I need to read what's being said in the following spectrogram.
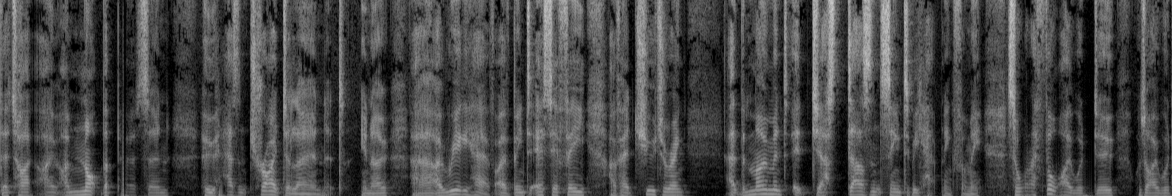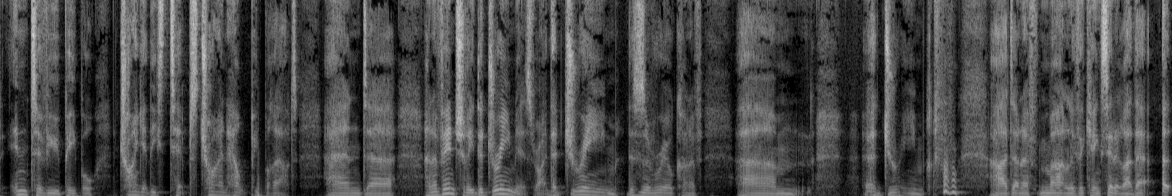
the type I, I'm not the person who hasn't tried to learn it you know? Uh, I really have. I've been to SFI I've had tutoring. At the moment, it just doesn't seem to be happening for me. So, what I thought I would do was I would interview people, try and get these tips, try and help people out. And uh, and eventually, the dream is right. The dream. This is a real kind of um, a dream. I don't know if Martin Luther King said it like that. A,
